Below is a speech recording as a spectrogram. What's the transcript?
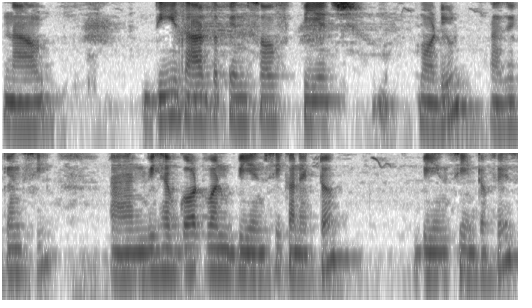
Now these are the pins of pH module as you can see. And we have got one BNC connector BNC interface.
